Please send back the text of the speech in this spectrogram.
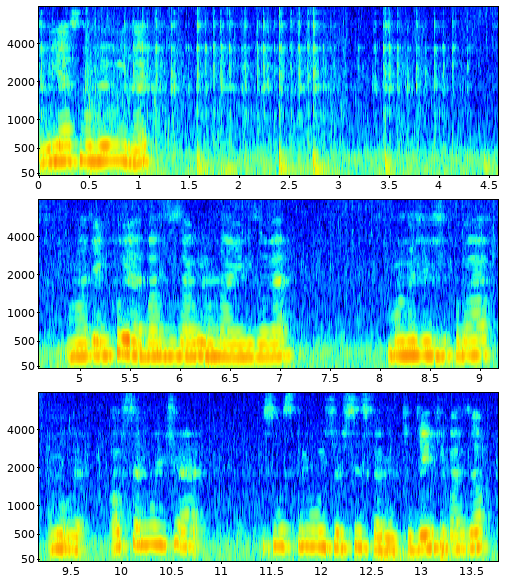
No jest nowy winek. No dziękuję bardzo za oglądanie widzowie. Mam nadzieję, że się podoba. Mówię, obserwujcie, subskrybujcie, wszystko róbcie. Dzięki bardzo.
